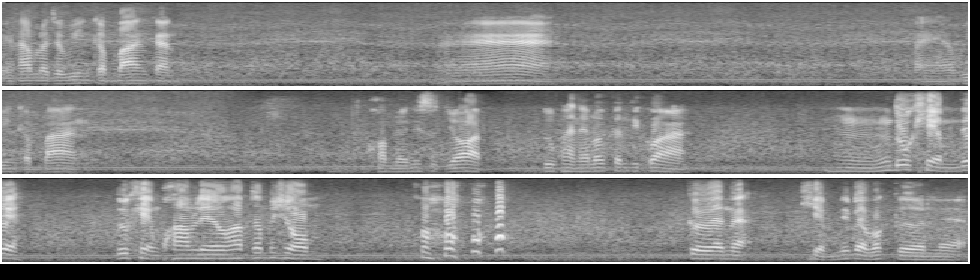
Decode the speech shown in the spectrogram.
นะครับเราจะวิ่งกลับบ้านกันอ่าไปครับวิ่งกลับบ้าน ความเร็วที่สุดยอด ดูภายในรถกันดีกว่าหือดูเข็มดิดูเข็มความเร็วครับท่านผู้ชม เกินอะเข็มนี่แบบว่าเกินเลยอะ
